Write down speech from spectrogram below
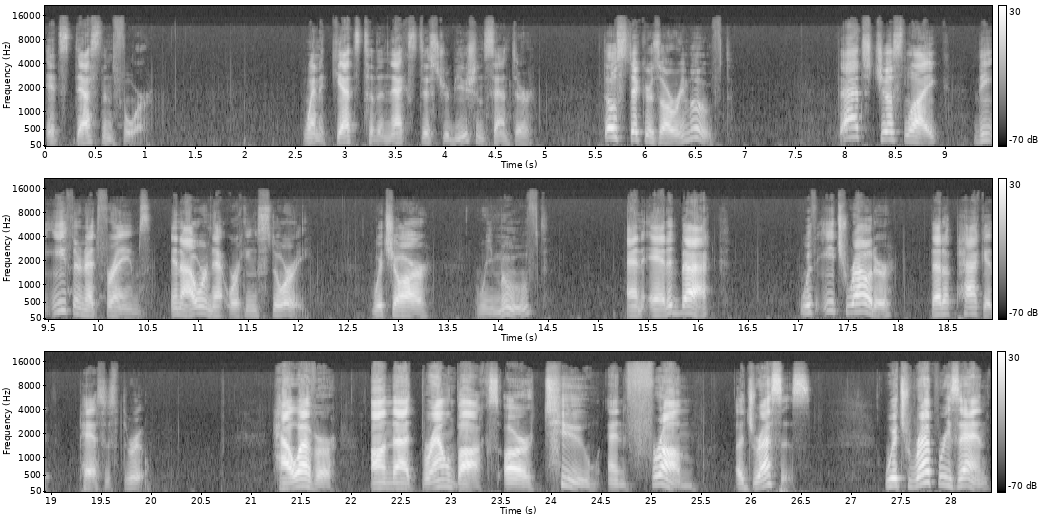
it's destined for. When it gets to the next distribution center, those stickers are removed. That's just like the Ethernet frames in our networking story, which are removed and added back with each router that a packet passes through. However, on that brown box are to and from addresses which represent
